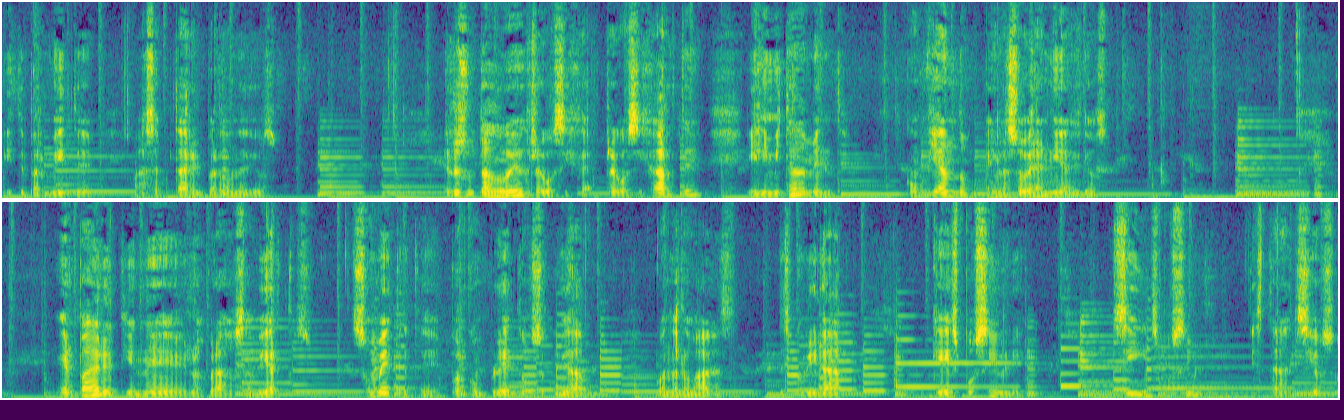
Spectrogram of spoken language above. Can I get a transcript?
y te permite aceptar el perdón de Dios. El resultado es regocijarte ilimitadamente, confiando en la soberanía de Dios. El Padre tiene los brazos abiertos. Sométete por completo a su cuidado. Cuando lo hagas, descubrirás que es posible, sí es posible, estar ansioso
